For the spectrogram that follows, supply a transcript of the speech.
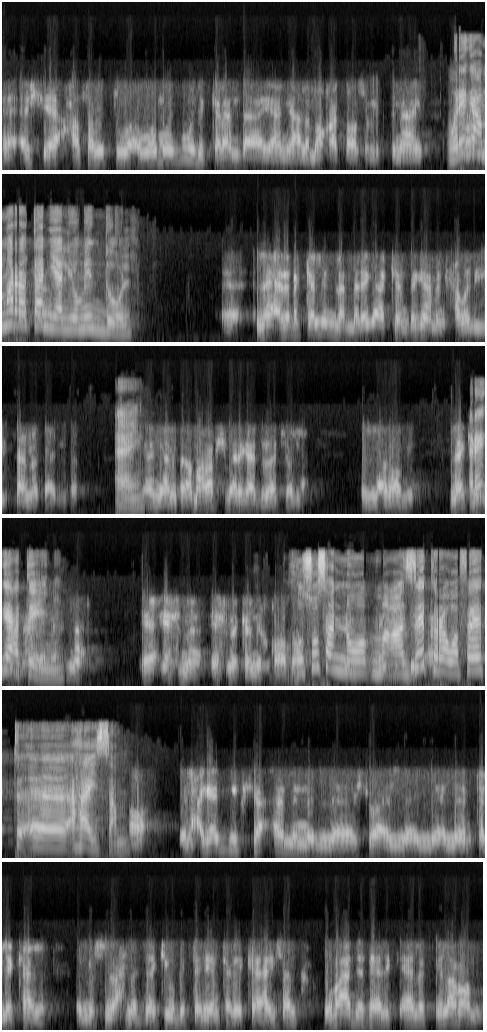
أشياء حصلت وموجود الكلام ده يعني على مواقع التواصل الاجتماعي. ورجع اشتكى. تانية اليومين دول. لا أنا بتكلم لما رجع كان رجع من حوالي سنة تقريبا. أيوه يعني أنا ما أعرفش بقى رجع دلوقتي ولا لا. الرامي لكن رجع تاني. إحنا إحنا إحنا كنقابة خصوصا إنه مع ذكرى وفاة آه، هيثم. آه الحاجات دي في شقة من الشقق اللي, يمتلكها الاستاذ أحمد زكي وبالتالي يمتلكها هيثم. وبعد ذلك قالت إلى رامي.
